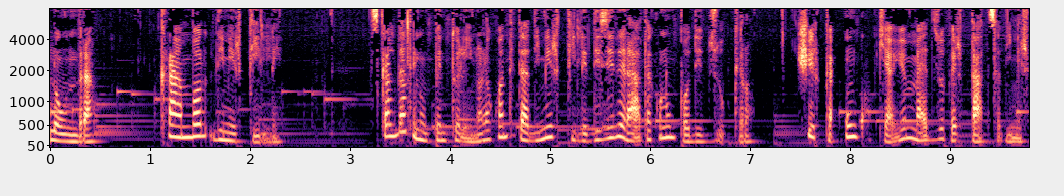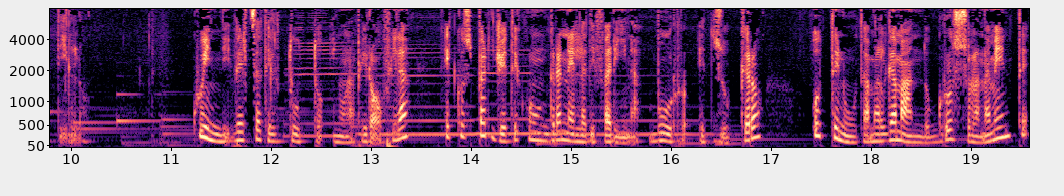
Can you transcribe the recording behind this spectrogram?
Londra. Crumble di mirtilli. Scaldate in un pentolino la quantità di mirtilli desiderata con un po' di zucchero, circa un cucchiaio e mezzo per tazza di mirtillo. Quindi versate il tutto in una pirofila e cospargete con un granella di farina, burro e zucchero, ottenuta amalgamando grossolanamente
